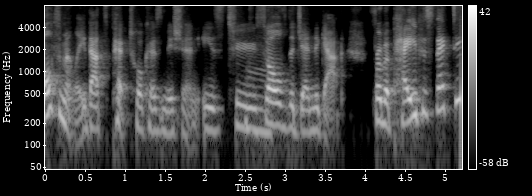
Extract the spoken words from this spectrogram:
ultimately that's Pep Talk Her's mission is to mm. solve the gender gap from a pay perspective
